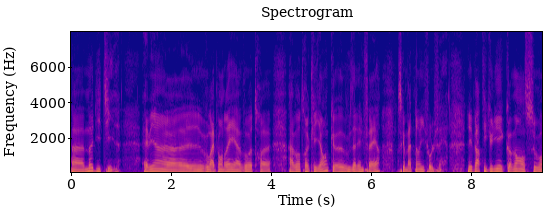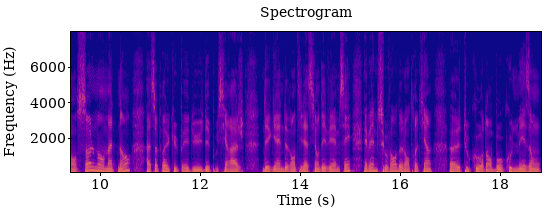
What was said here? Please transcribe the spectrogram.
euh, me dit-il eh bien, euh, vous répondrez à votre à votre client que vous allez le faire parce que maintenant il faut le faire. Les particuliers commencent souvent seulement maintenant à se préoccuper du dépoussiérage des gaines de ventilation des VMC et même souvent de l'entretien euh, tout court dans beaucoup de maisons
